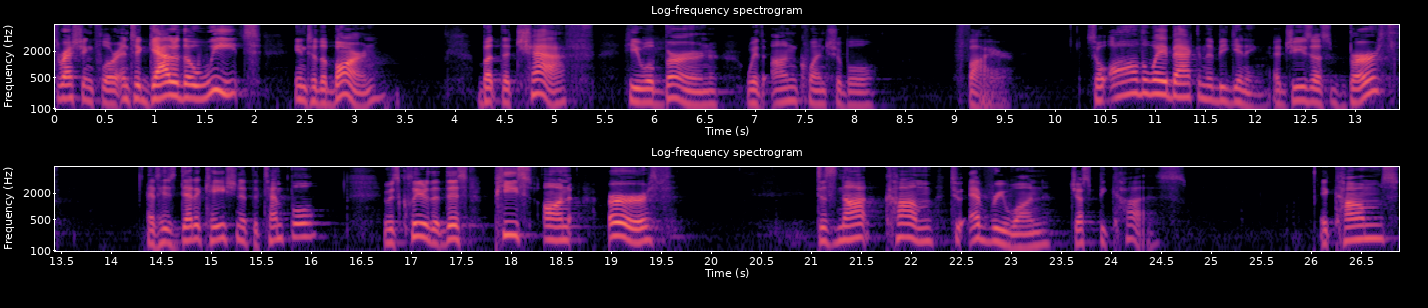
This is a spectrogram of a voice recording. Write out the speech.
threshing floor and to gather the wheat into the barn, but the chaff he will burn with unquenchable fire. So, all the way back in the beginning, at Jesus' birth, at his dedication at the temple, it was clear that this peace on earth does not come to everyone just because. It comes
